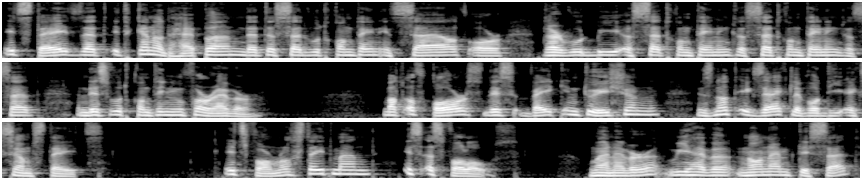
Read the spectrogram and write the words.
It states that it cannot happen that a set would contain itself or there would be a set containing a set containing a set and this would continue forever. But of course, this vague intuition is not exactly what the axiom states. Its formal statement is as follows. Whenever we have a non-empty set,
